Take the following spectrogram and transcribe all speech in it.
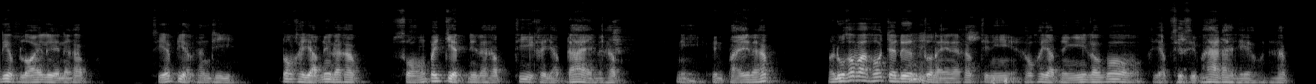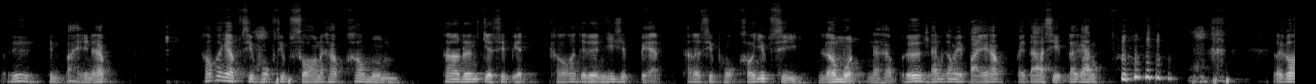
เรียบร้อยเลยนะครับ เสียเปรียบทันที ต้องขยับนี่แหละครับสองไปเจ็ดนี่แหละครับ ที่ขยับได้นะครับ นี่ขึ้นไปนะครับ มาดูครับว่าเขาจะเดินตัวไหนนะครับ ทีนี้เขาขยับอย่างนี้เราก็ขยับสิบสิบห้าได้แล้วนะครับเออขึ้นไปนะครับเขาขยับสิบหกสิบสองนะครับ เข้ามุม ถ้าเราเดินเจ็ดสิบเอ็ดเขาก็จะเดินยี่สิบแปด ถ้าเราสิบหกเขายี่สิบสี่แล้วหมดนะครับ เอองั้นก็ไม่ไปครับ ไปตาสิบแล้วกัน แล้วก็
